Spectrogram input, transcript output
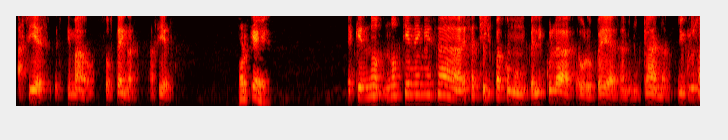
así es, estimado, sostengas, así es. ¿Por qué? Es que no, no tienen esa, esa chispa como en películas europeas, americanas, incluso,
